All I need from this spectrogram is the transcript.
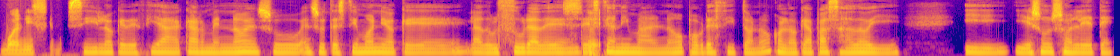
buenísimo. Sí, lo que decía Carmen, ¿no? En su, en su testimonio, que la dulzura de, este animal, ¿no? Pobrecito, ¿no? Con lo que ha pasado y, y, y es un solete.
